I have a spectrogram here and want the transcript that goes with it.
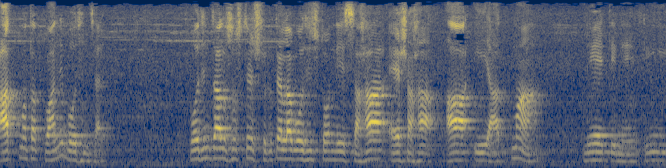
ఆత్మతత్వాన్ని బోధించాలి. బోధించాల్సి వస్తే శృతి ఎలా బోధిస్తోంది? సహా ఏష ఆ ఈ ఆత్మ నేతి నేతి.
